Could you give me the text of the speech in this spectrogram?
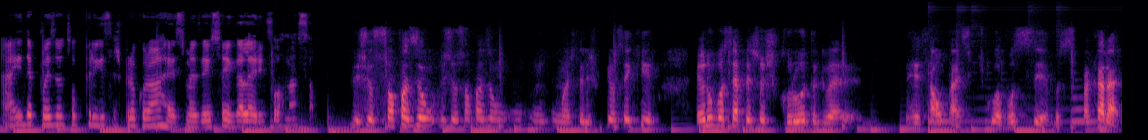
Aí depois eu tô com preguiça de procurar o resto. Mas é isso aí, galera. Informação. Deixa eu só fazer um, deixa eu só fazer um, um, um asterisco, porque eu sei que eu não vou ser a pessoa escrota que vai ressaltar esse tipo, você, você pra caralho.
